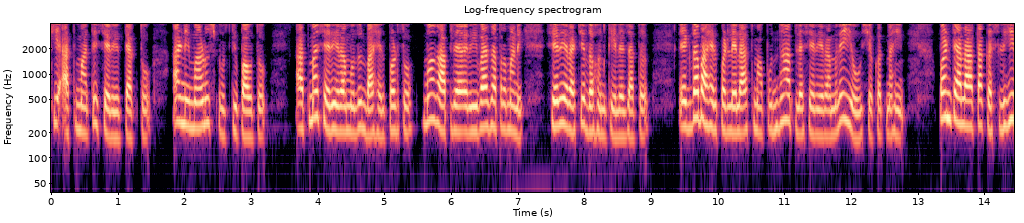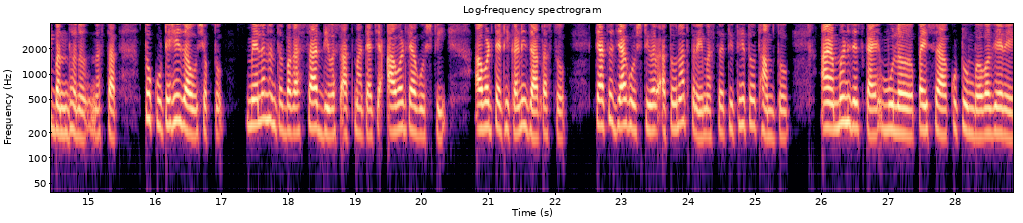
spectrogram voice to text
की आत्मा ते शरीर त्यागतो आणि माणूस मृत्यू पावतो. आत्मा शरीरामधून बाहेर पडतो. मग आपल्या रिवाजाप्रमाणे शरीराचे दहन केलं जातं. एकदा बाहेर पडलेला आत्मा पुन्हा आपल्या शरीरामध्ये येऊ शकत नाही. पण त्याला आता कसलीही बंधनं नसतात. तो कुठेही जाऊ शकतो. मेल्यानंतर बघा सात दिवस आत्मा त्याच्या आवडत्या गोष्टी आवडत्या ठिकाणी जात असतो. त्याचं ज्या गोष्टीवर अतोनात प्रेम असतं तिथे तो थांबतो. आ- म्हणजेच काय? मुलं पैसा कुटुंब वगैरे.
